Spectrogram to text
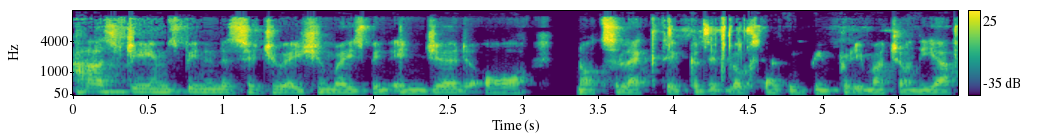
has James been in a situation where he's been injured or not selected because it looks like he's been pretty much on the up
